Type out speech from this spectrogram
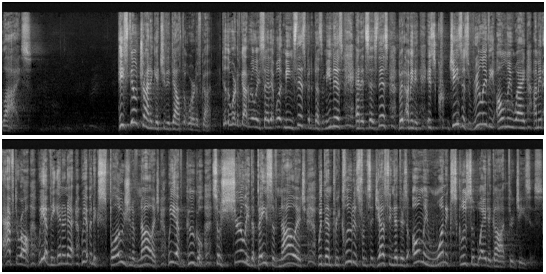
lies? He's still trying to get you to doubt the Word of God. Did the Word of God really say that? Well, it means this, but it doesn't mean this, and it says this. But I mean, is Jesus really the only way? I mean, after all, we have the internet, we have an explosion of knowledge, we have Google. So surely the base of knowledge would then preclude us from suggesting that there's only one exclusive way to God through Jesus.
